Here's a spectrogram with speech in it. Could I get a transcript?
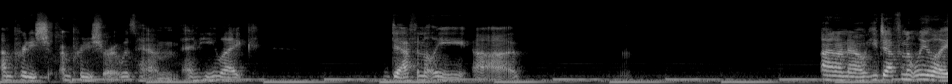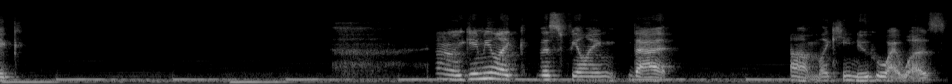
I'm pretty sure I'm pretty sure it was him. And he like definitely uh, I don't know, he definitely like I don't know, he gave me like this feeling that um, like he knew who I was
